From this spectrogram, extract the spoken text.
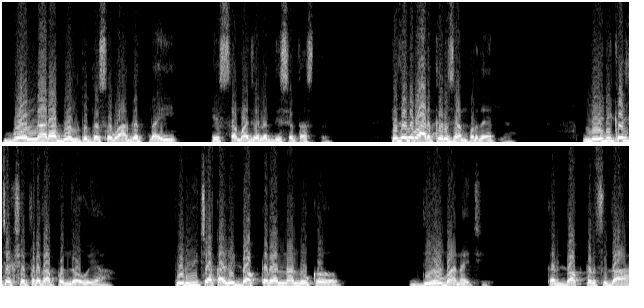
बोलणारा बोलतो तसं वागत नाही हे समाजाला दिसत असतं. हे झालं वारकरी संप्रदायातलं. मेडिकलच्या क्षेत्रात आपण जाऊया. पूर्वीच्या काळी डॉक्टरांना लोक देव मानायची. कारण डॉक्टर सुद्धा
